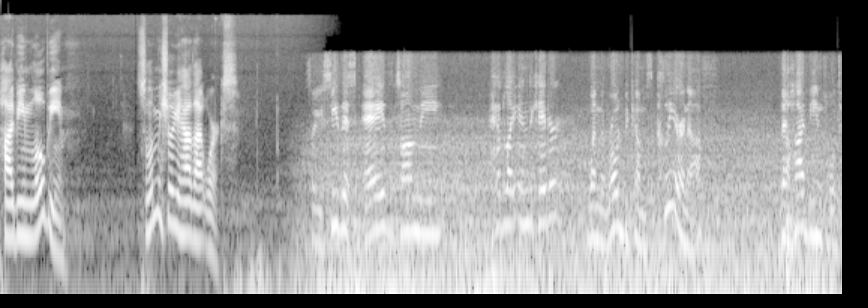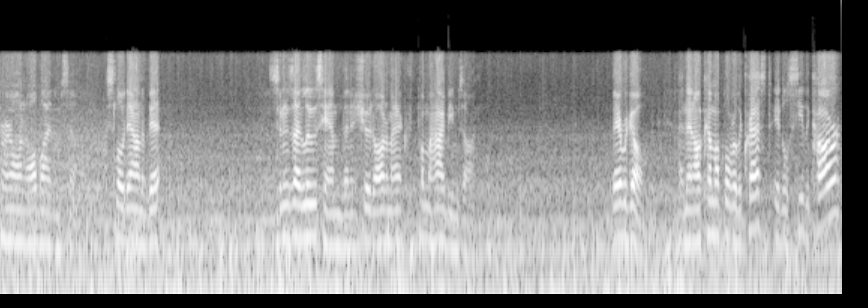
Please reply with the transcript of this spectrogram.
high beam, low beam. So let me show you how that works. So you see this A that's on the headlight indicator? When the road becomes clear enough, then the high beams will turn on all by themselves. Slow down a bit. As soon as I lose him, then it should automatically put my high beams on. There we go. And then I'll come up over the crest, it'll see the car,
